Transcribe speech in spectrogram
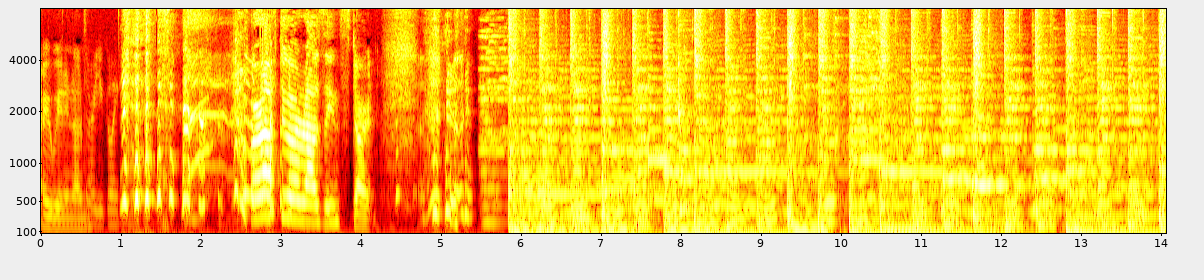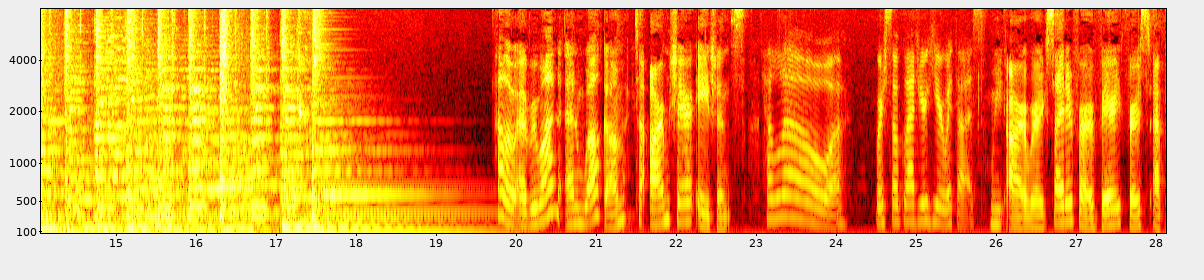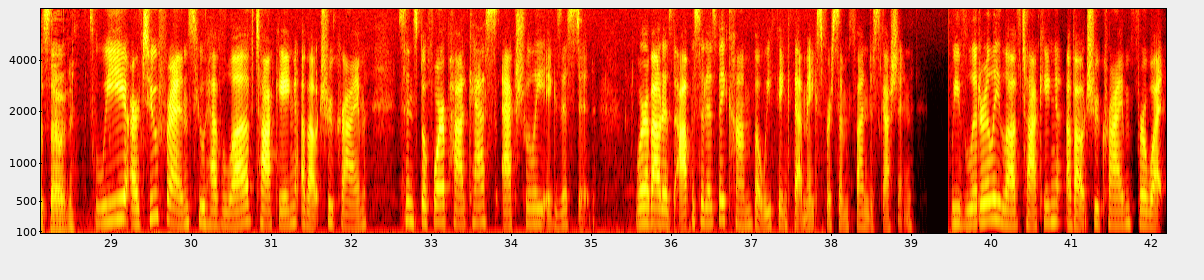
Are you waiting on So me? are you going? We're off to a rousing start. Hello, everyone, and welcome to Armchair Agents. Hello. We're so glad you're here with us. We are. We're excited for our very first episode. We are two friends who have loved talking about true crime since before podcasts actually existed. We're about as opposite as they come, but we think that makes for some fun discussion. We've literally loved talking about true crime for what,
